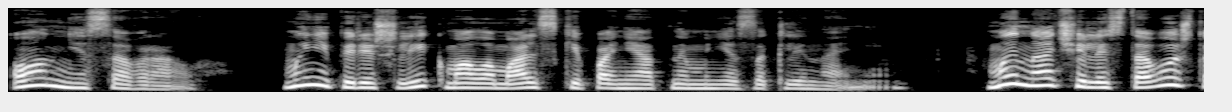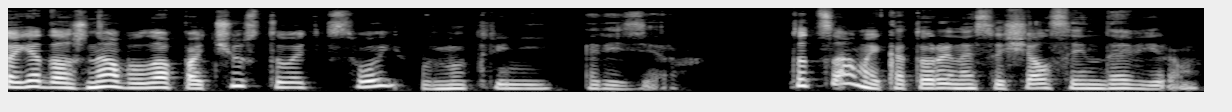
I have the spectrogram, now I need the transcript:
Он не соврал. Мы не перешли к маломальски понятным мне заклинаниям. Мы начали с того, что я должна была почувствовать свой внутренний резерв. Тот самый, который насыщался индовиром.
